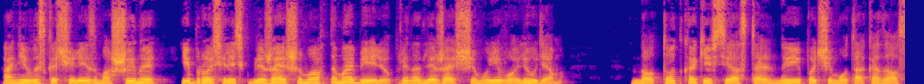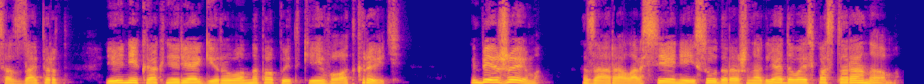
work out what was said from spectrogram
Они выскочили из машины и бросились к ближайшему автомобилю, принадлежащему его людям. Но тот, как и все остальные, почему-то оказался заперт и никак не реагировал на попытки его открыть. «Бежим!» – заорал Арсений, судорожно оглядываясь по сторонам.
